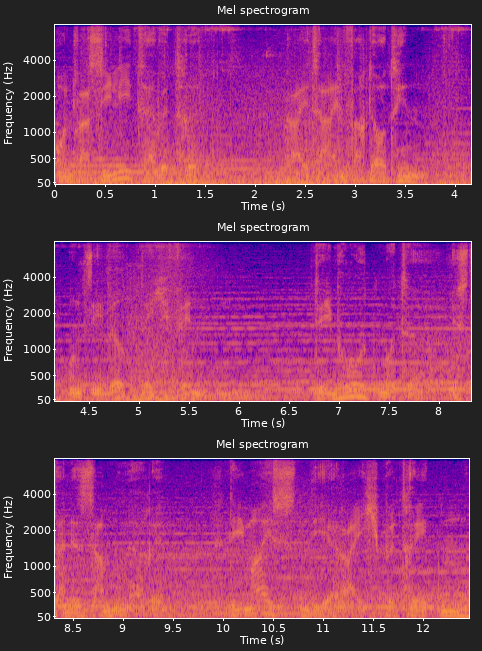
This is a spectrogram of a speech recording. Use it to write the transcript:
Und was Silita betrifft, reite einfach dorthin und sie wird dich finden. Die Brutmutter ist eine Sammlerin. Die meisten, die ihr Reich betreten,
